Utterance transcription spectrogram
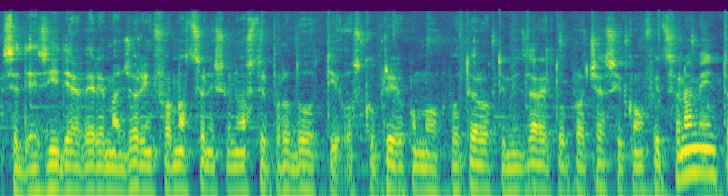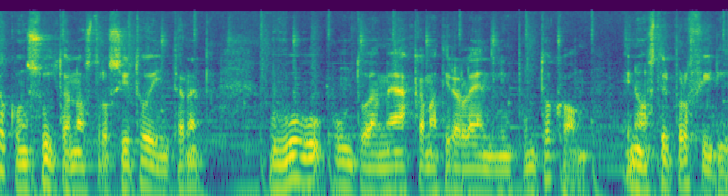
Se desideri avere maggiori informazioni sui nostri prodotti o scoprire come poter ottimizzare il tuo processo di confezionamento, consulta il nostro sito internet www.mhmaterialhandling.com e i nostri profili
